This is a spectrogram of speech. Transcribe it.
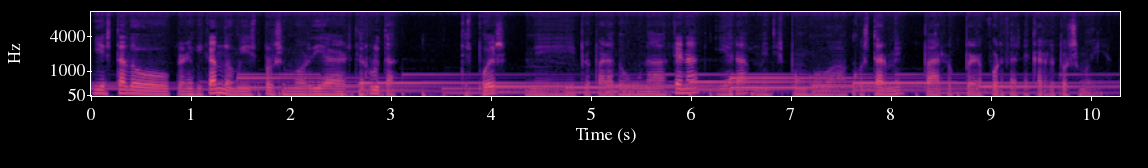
y he estado planificando mis próximos días de ruta. Después me he preparado una cena y ahora me dispongo a acostarme para recuperar fuerzas de cara al próximo día.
